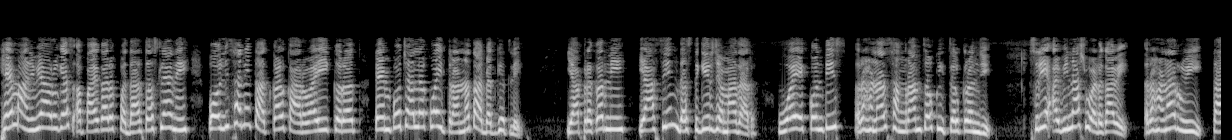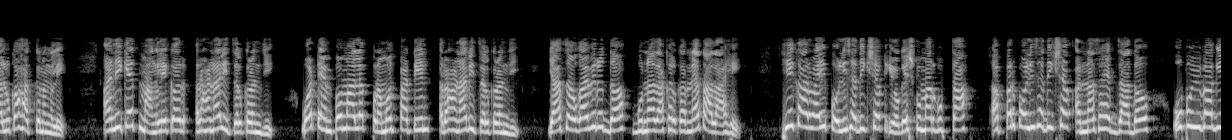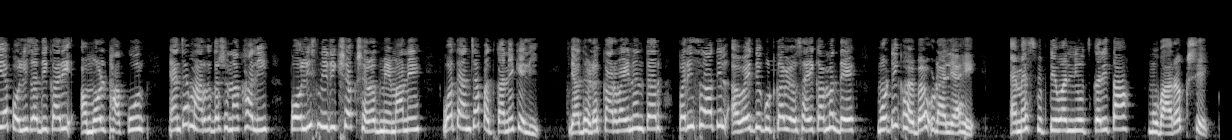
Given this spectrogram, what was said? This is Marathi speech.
हे मानवी आरोग्यास अपायकारक पदार्थ असल्याने पोलिसांनी तात्काळ कारवाई करत टेम्पो चालक व इतरांना ताब्यात घेतले. या प्रकरणी यासीन दस्तगीर जमादार वय एकोणतीस राहणार संग्राम चौक इचलकरंजी. श्री अविनाश वडगावे राहणार रुई तालुका हातकणंगले. अनिकेत मांगलेकर राहणार इचलकरंजी. व टेम्पो मालक प्रमोद पाटील राहणार इचलकरंजी. या चौघाविरुद्ध गुन्हा दाखल करण्यात आला आहे. ही कारवाई पोलीस अधीक्षक योगेश कुमार गुप्ता अप्पर पोलीस अधीक्षक अण्णासाहेब जाधव उपविभागीय पोलीस अधिकारी अमोल ठाकूर यांच्या मार्गदर्शनाखाली पोलीस निरीक्षक शरद मेमाने व त्यांच्या पथकाने केली. या धडक कारवाईनंतर परिसरातील अवैध गुटखा व्यावसायिकांमध्ये मोठी खळबळ उडाली आहे. M S fifty one news करिता मुबारक शेख.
